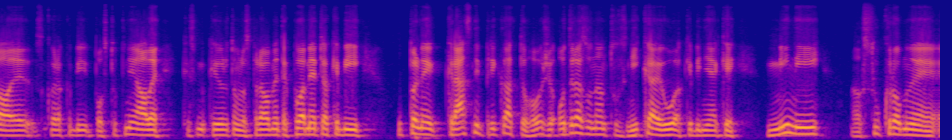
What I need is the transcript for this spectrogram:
ale skôr akoby postupne, ale keď, sme, keď o tom rozprávame, tak podľa mňa to akoby úplne krásny príklad toho, že odrazu nám tu vznikajú akoby nejaké mini súkromné e,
